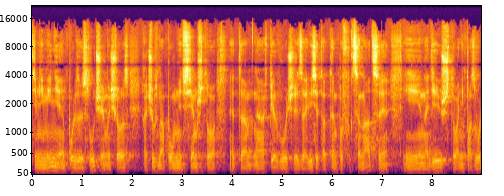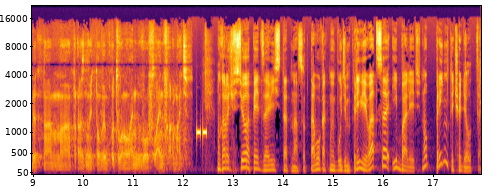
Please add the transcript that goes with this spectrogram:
тем не менее, пользуясь случаем, еще раз хочу напомнить всем, что это э, в первую очередь зависит от темпов вакцинации, и надеюсь, что они позволят нам праздновать Новый год в, онлайн, в офлайн формате. Ну, короче, все опять зависит от нас, от того, как мы будем прививаться и болеть. Ну, принято, что делать-то?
